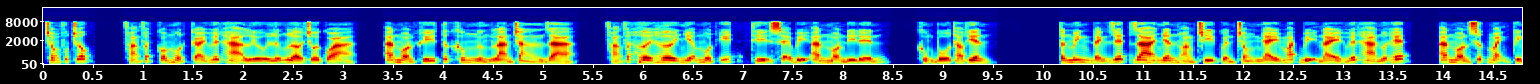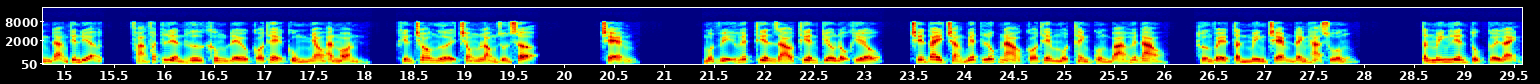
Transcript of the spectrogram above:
Trong phút chốc, phảng phất có một cái huyết hà lưu lững lờ trôi qua, ăn mòn khí tức không ngừng lan tràn ra, phảng phất hơi hơi nhiễm một ít thì sẽ bị ăn mòn đi đến, khủng bố thao thiên. Tân Minh đánh giết ra nhân hoàng chi quyền trong nháy mắt bị này huyết hà nuốt hết, ăn mòn sức mạnh kinh đãng thiên địa, phảng phất liền hư không đều có thể cùng nhau ăn mòn, khiến cho người trong lòng run sợ. Chém. Một vị huyết thiên giáo thiên kiêu nộ khiếu, trên tay chẳng biết lúc nào có thêm một thanh cuồng bá huyết đao, hướng về Tần Minh chém đánh hạ xuống. Tần Minh liên tục cười lạnh,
